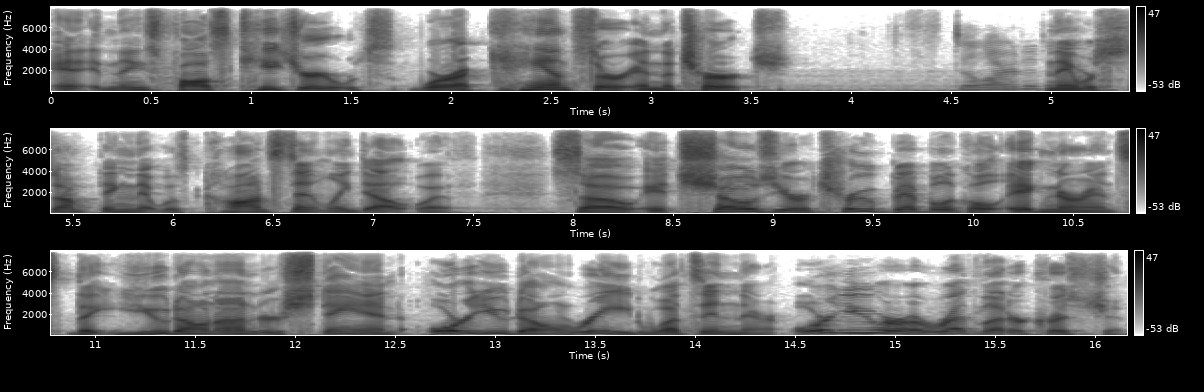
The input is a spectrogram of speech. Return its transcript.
and these false teachers were a cancer in the church, Still are today. and they were something that was constantly dealt with. So it shows your true biblical ignorance that you don't understand or you don't read what's in there, or you are a red letter Christian,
